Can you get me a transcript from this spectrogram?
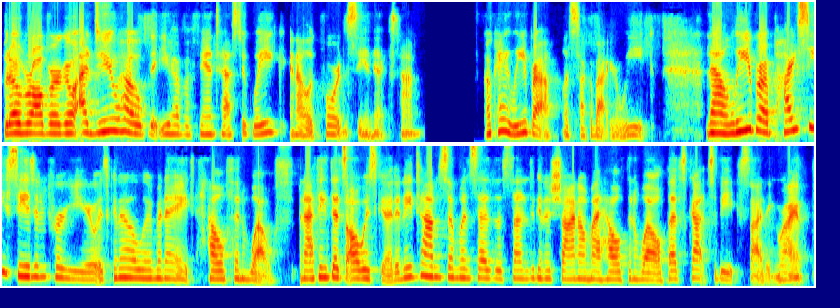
But overall, Virgo, I do hope that you have a fantastic week and I look forward to seeing you next time. Okay, Libra, let's talk about your week. Now, Libra, Pisces season for you is going to illuminate health and wealth. And I think that's always good. Anytime someone says the sun's going to shine on my health and wealth, that's got to be exciting, right?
